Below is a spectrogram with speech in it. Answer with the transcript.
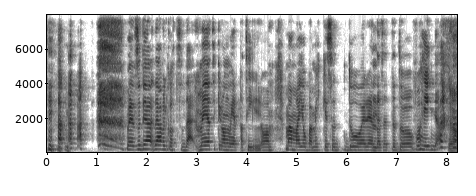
Men så det, har- det har väl gått sådär. Men jag tycker om att hjälpa till och mamma jobbar mycket så då är det enda sättet att få hänga. Ja.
